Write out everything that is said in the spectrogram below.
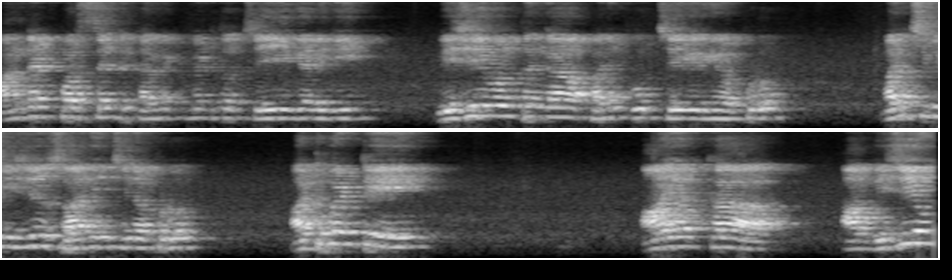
హండ్రెడ్ పర్సెంట్ కమిట్మెంట్తో చేయగలిగి విజయవంతంగా పని పూర్తి చేయగలిగినప్పుడు మంచి విజయం సాధించినప్పుడు అటువంటి ఆ యొక్క ఆ విజయం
